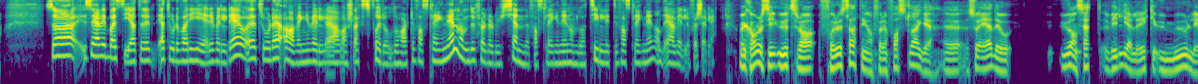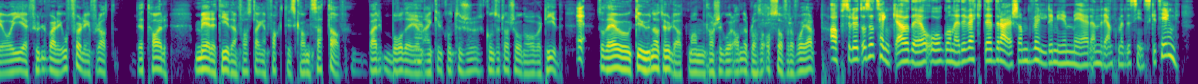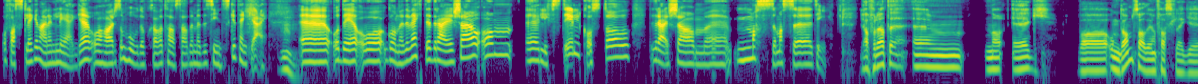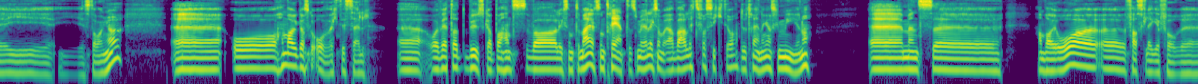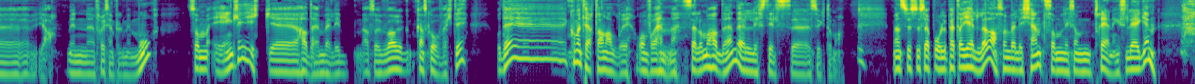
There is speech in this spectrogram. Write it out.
Så, så, jeg vil bare si at jeg tror det varierer veldig, og jeg tror det avhenger veldig av hva slags forhold du har til fastlegen din, om du føler du kjenner fastlegen din, om du har tillit til fastlegen din, og det er veldig forskjellig. Jeg kan vel si ut fra forutsetningene for en fastlege, eh, så er det jo uansett vilje eller ikke umulig å gi fullverdig oppfølging, for det tar mer tid enn fastlegen faktisk kan sette av, både i en enkel enkeltkonsultasjon og over tid. Ja. Så det er jo ikke unaturlig at man kanskje går andre plasser også for å få hjelp. Absolutt, og så tenker jeg jo det å gå ned i vekt, det dreier seg om veldig mye mer enn rent medisinske ting. Og fastlegen er en lege og har som hovedoppgave å ta seg av det medisinske, tenker jeg. Mm. Eh, og det å gå ned i vekt, det dreier seg jo om eh, livsstil, kosthold, det dreier seg om eh, masse, masse ting. Ja, for det at um når jeg var ungdom, så hadde jeg en fastlege i, i Stavanger. Eh, og han var jo ganske overvektig selv. Eh, og jeg vet at budskapet hans var liksom til meg, som trente så mye, liksom Ja, vær litt forsiktig òg, du trener ganske mye nå. Uh, mens uh, han var jo òg fastlege for ja, min, for eksempel min mor, som egentlig ikke hadde en veldig Altså, hun var ganske overvektig. Og det kommenterte han aldri overfor henne, selv om hun hadde en del livsstilssykdommer. Mm. Mens hvis du ser på Ole Petter Gjelle, da, som er veldig kjent som liksom treningslegen,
